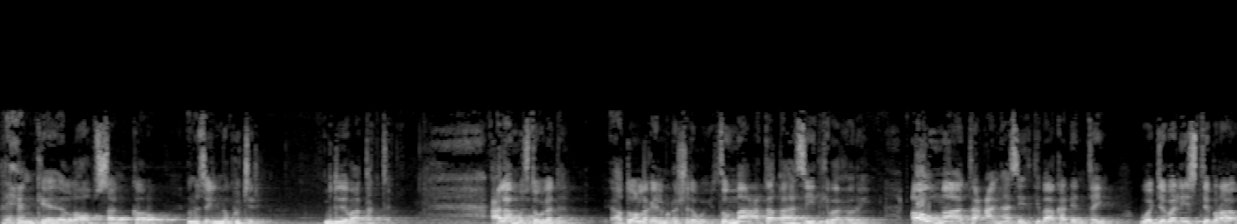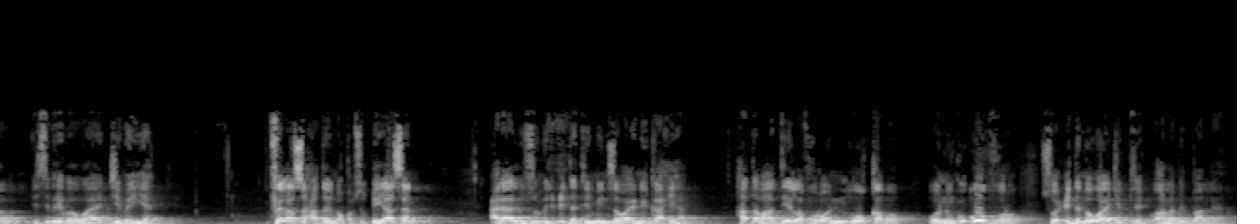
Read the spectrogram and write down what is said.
riximkeeda la hobsan karo inuusan ilmi ku jirin. Muddadii baa tagtay. Calaa mustawlada addoon laga ilmo dhashado wey uma actaqaha sayidkii aw maata canha sayidkii baa ka dhintay wajaba listibraau istibri baa waajibaya fil asax haddaynu qabso qiyaasan calaa lusuumi min zawaali nikaaxiha haddaba haddii la furo nin uu qabo oo ninku uu furo soo cidda ma waa la mid baan leenahay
